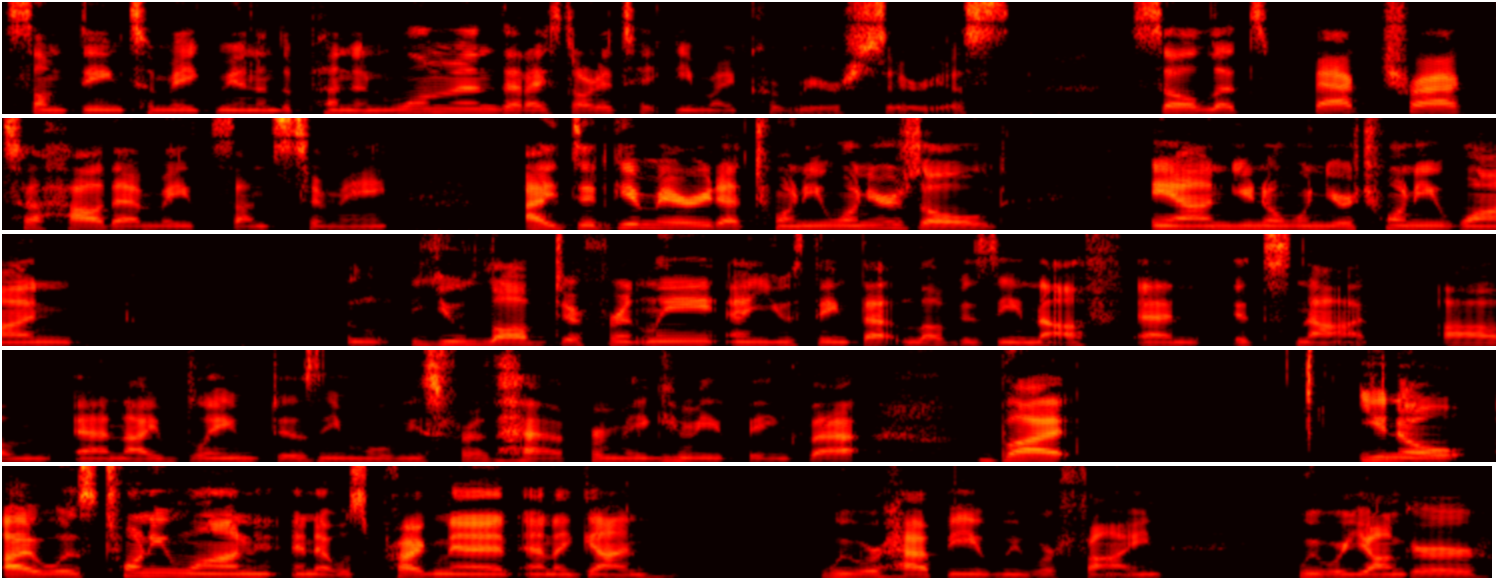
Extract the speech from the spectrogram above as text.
something to make me an independent woman, that I started taking my career serious. So let's backtrack to how that made sense to me. I did get married at 21 years old, and you know, when you're 21, you love differently and you think that love is enough, and it's not. Um, and I blame Disney movies for that, for making me think that. But, you know, I was 21 and I was pregnant. And again, we were happy, we were fine. We were younger,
